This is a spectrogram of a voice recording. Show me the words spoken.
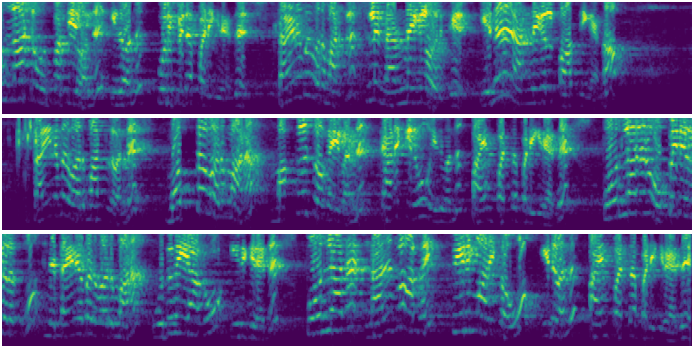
உள்நாட்டு உற்பத்தியை வந்து இது வந்து குறிப்பிடப்படுகிறது. தனிநபர் வருமானத்துல சில நன்மைகளும் இருக்கு. என்ன நன்மைகள் பாத்தீங்கன்னா தனிநபர் வருமானத்துல வந்து மொத்த வருமானம் மக்கள் தொகை வந்து கணக்கிடவும் இது வந்து பயன்படுத்தப்படுகிறது பொருளாதார ஒப்பீடுகளுக்கும் இந்த தனிநபர் வருமானம் உதவியாகவும் இருக்கிறது. பொருளாதார நல்வாழ்வை தீர்மானிக்கவும் இது வந்து பயன்படுத்தப்படுகிறது.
